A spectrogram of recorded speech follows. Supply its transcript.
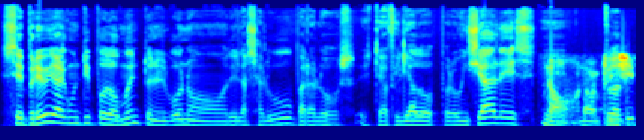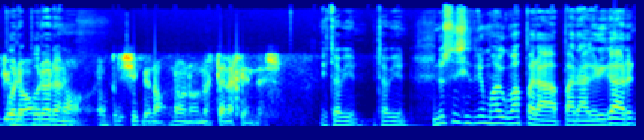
¿Se prevé algún tipo de aumento en el bono de la salud para los este, afiliados provinciales? No, no, en principio no. Por ahora no. En principio no, no, no, no está en agenda eso. Está bien, está bien. No sé si tenemos algo más para, para agregar.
